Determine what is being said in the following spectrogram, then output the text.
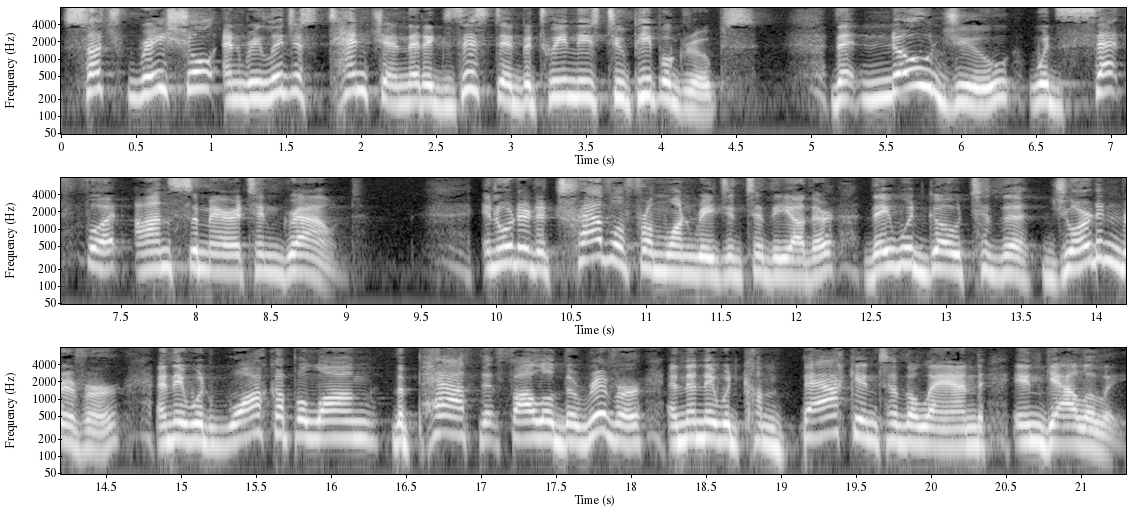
such racial and religious tension that existed between these two people groups that no Jew would set foot on Samaritan ground in order to travel from one region to the other, they would go to the Jordan River and they would walk up along the path that followed the river, and then they would come back into the land in Galilee.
